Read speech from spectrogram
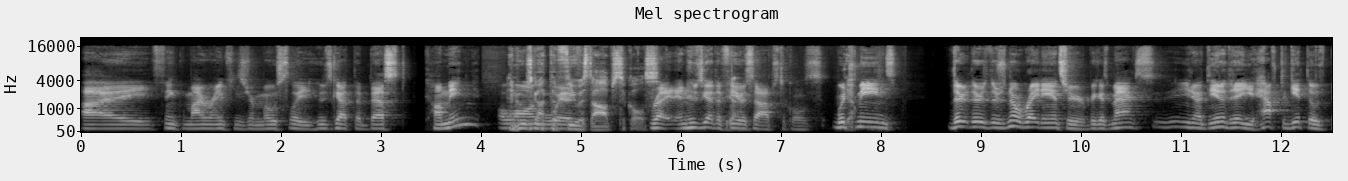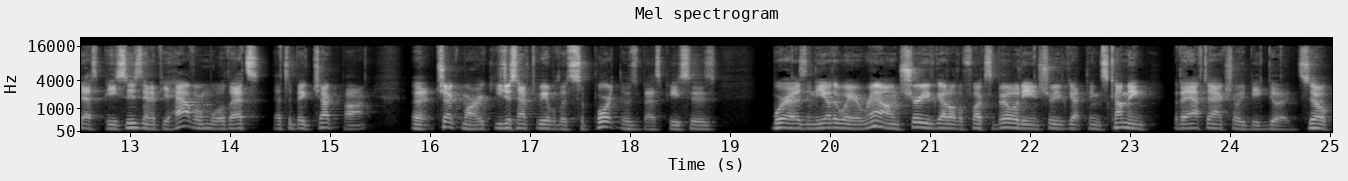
I think my rankings are mostly who's got the best coming, along And who's got the fewest obstacles? right, and who's got the Yeah. fewest obstacles, which Yeah. means there, there, there's no right answer here because Max, you know, at the end of the day, you have to get those best pieces, and if you have them, well, that's that's a big check mark. Uh, check mark. You just have to be able to support those best pieces. Whereas in the other way around, sure you've got all the flexibility and sure you've got things coming, but they have to actually be good. So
